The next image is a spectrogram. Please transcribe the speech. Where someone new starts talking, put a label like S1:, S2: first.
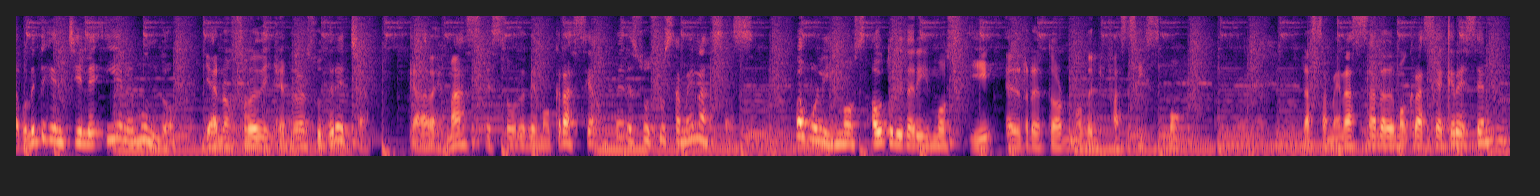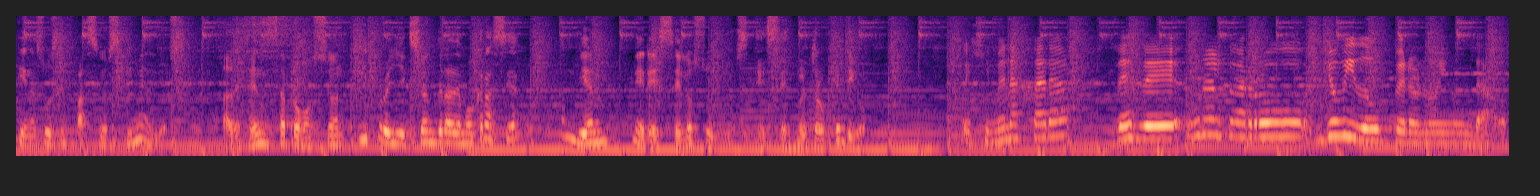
S1: La política en Chile y en el mundo ya no solo de izquierda su derecha, cada vez más es sobre democracia versus sus amenazas, populismos, autoritarismos y el retorno del fascismo. Las amenazas a la democracia crecen y tienen sus espacios y medios. La defensa, promoción y proyección de la democracia también merece los suyos. Ese es nuestro objetivo.
S2: Soy Jimena Jara desde un algarrobo llovido pero no inundado.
